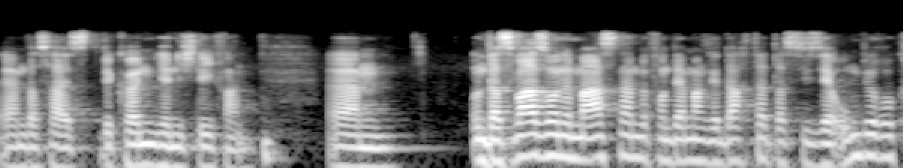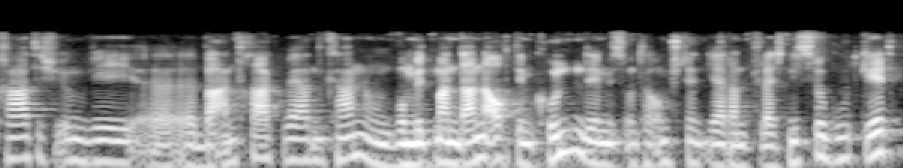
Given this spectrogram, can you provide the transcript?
Ähm, das heißt, wir können hier nicht liefern. Ähm, und das war so eine Maßnahme, von der man gedacht hat, dass sie sehr unbürokratisch irgendwie äh, beantragt werden kann und womit man dann auch dem Kunden, dem es unter Umständen ja dann vielleicht nicht so gut geht,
